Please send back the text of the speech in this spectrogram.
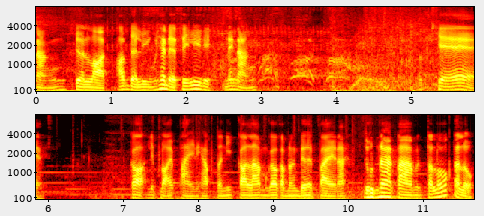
หนัง The Lord of the Ring ไม่ใช่ The Series ดิในหนัง โอเค ก็เรียบร้อยไปนะครับ ตอนนี้กอลัมก็กำลังเดินไปนะ ดูหน้าตามันตลกตลก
